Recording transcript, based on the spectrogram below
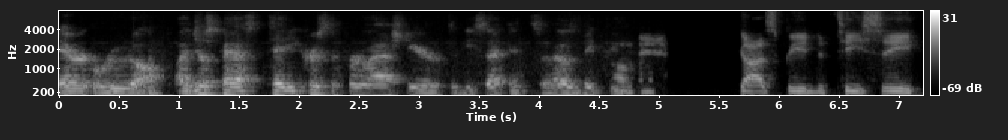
Eric Rudolph. I just passed Teddy Christopher last year to be second, so that was a big feat. Oh man, Godspeed to TC.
